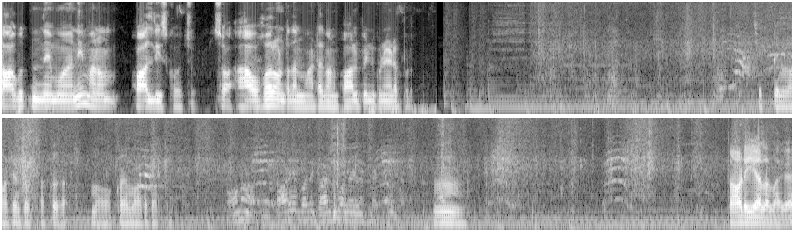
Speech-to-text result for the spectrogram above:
తాగుతుందేమో అని మనం పాలు తీసుకోవచ్చు. సో ఆ ఊహలో ఉంటుంది అనమాట మనం పాలు పిండుకునేటప్పుడు. చెప్పిన మాట ఏంటో చక్కగా నా ఒక్కడి మాట పక్క తాడేయాలి అలాగా?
